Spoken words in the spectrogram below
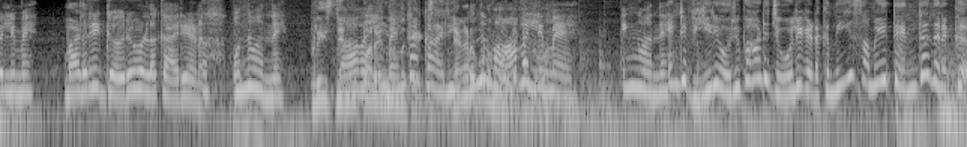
വല്യമേ. വളരെ ഗൗരവമുള്ള കാര്യമാണ്. ഒന്ന് വന്നേ. വാ, വല്യമ്മേ. പറയുന്നത് കേൾക്ക്. ഞങ്ങളുടെ ഒന്ന് വാ കുടുംബം വല്യമ്മേ ഇങ്ങ് വന്നേ. എന്റെ വീര ഒരുപാട് ജോലി കിടക്കുന്ന. ഈ സമയത്ത് എന്താ നിനക്ക്?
